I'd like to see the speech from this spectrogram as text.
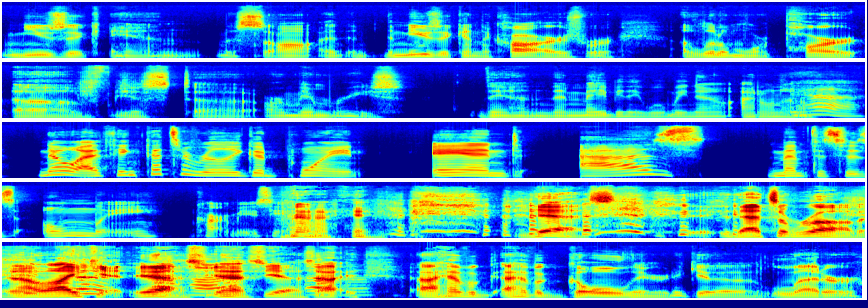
music and the song, uh, the music and the cars were a little more part of just uh, our memories than than maybe they will be now. I don't know. Yeah. No, I think that's a really good point. And as Memphis's only car museum. Yes, That's a rub, and I like it. Yes, Uh-huh, yes, yes. uh-huh. I, I have a I have a goal there to get a letter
